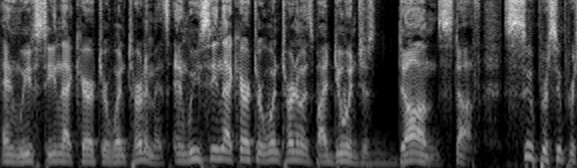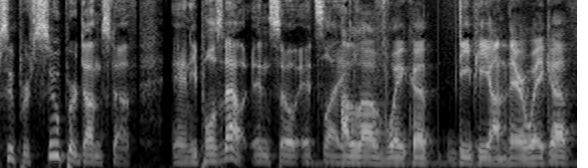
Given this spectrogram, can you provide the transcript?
and we've seen that character win tournaments, and we've seen that character win tournaments by doing just dumb stuff, super, super, super, super dumb stuff, and he pulls it out. And so it's like I love wake up DP on their wake up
